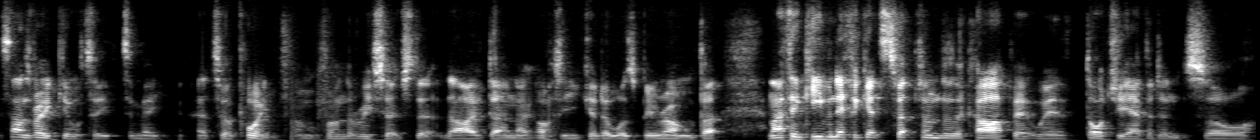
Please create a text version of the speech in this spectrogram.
sounds very guilty to me uh, to a point from from the research that, that I've done. Like, obviously, you could always be wrong, but and I think even if it gets swept under the carpet with dodgy evidence or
